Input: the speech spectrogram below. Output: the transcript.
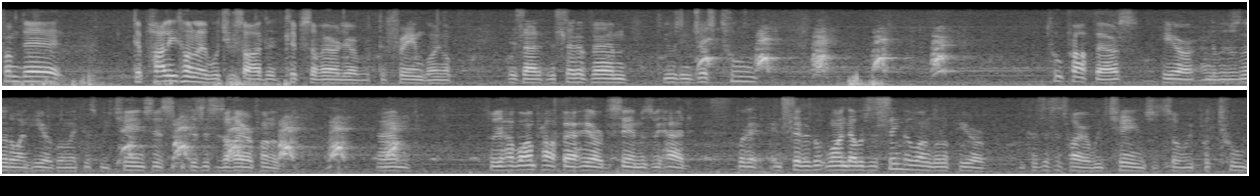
from the the polytunnel which you saw the clips of earlier with the frame going up is that instead of um, using just two two prop bars here and there was another one here going like this. We've changed this because this is a higher tunnel um, so you have one prop bar here the same as we had. But uh, instead of the one that was a single one going up here because this is higher we've changed it. So we put two.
